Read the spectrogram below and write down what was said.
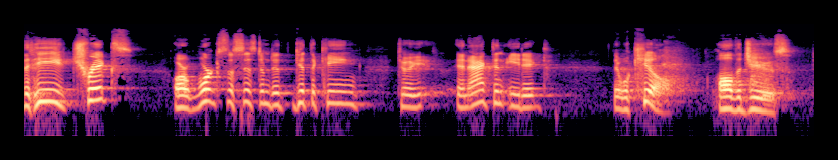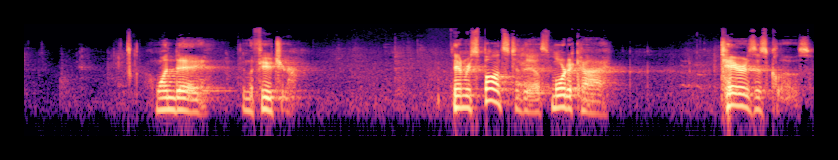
that he tricks or works the system to get the king to enact an edict that will kill all the Jews one day in the future. In response to this, Mordecai tears his clothes.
